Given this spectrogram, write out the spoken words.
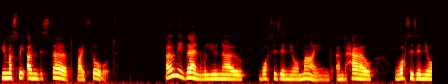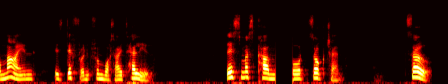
You must be undisturbed by thought. Only then will you know what is in your mind and how what is in your mind is different from what I tell you. This must come Lord Dzogchen. So,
